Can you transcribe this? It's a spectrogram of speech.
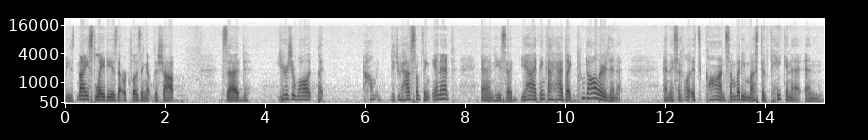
these nice ladies that were closing up the shop said, Here's your wallet, but how, did you have something in it? And he said, Yeah, I think I had like $2 in it. And they said, Well, it's gone. Somebody must have taken it. And,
